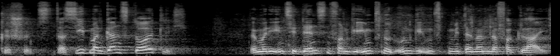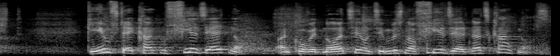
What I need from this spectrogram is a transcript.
geschützt. Das sieht man ganz deutlich, wenn man die Inzidenzen von Geimpften und Ungeimpften miteinander vergleicht. Geimpfte erkranken viel seltener an Covid-19 und sie müssen auch viel seltener ins Krankenhaus.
